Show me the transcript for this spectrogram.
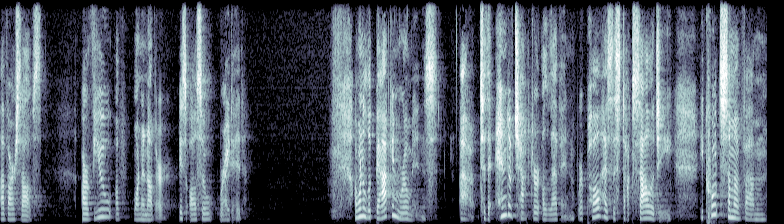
of ourselves, our view of one another is also righted. I want to look back in Romans uh, to the end of chapter 11, where Paul has this doxology. He quotes some of um,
